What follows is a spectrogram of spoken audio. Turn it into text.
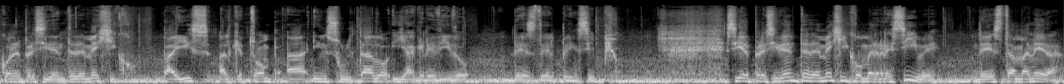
con el presidente de México, país al que Trump ha insultado y agredido desde el principio. Si el presidente de México me recibe de esta manera,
